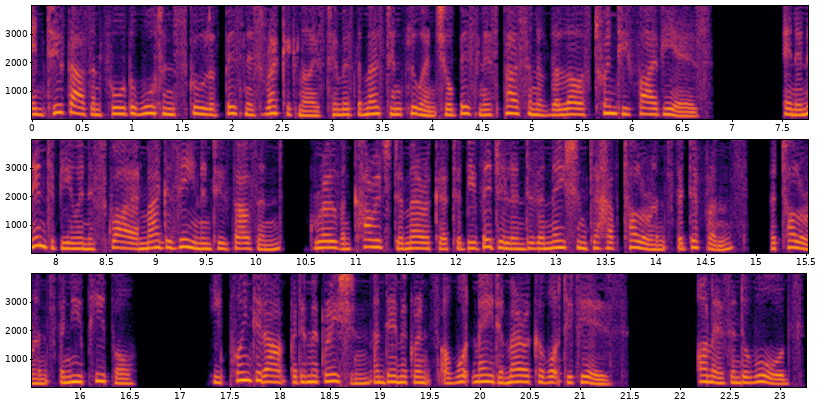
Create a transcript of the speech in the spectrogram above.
In 2004 the Wharton School of Business recognized him as the most influential business person of the last 25 years. In an interview in Esquire magazine in 2000, Grove encouraged America to be vigilant as a nation to have tolerance for difference, a tolerance for new people. He pointed out that immigration and immigrants are what made America what it is. Honors and Awards,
